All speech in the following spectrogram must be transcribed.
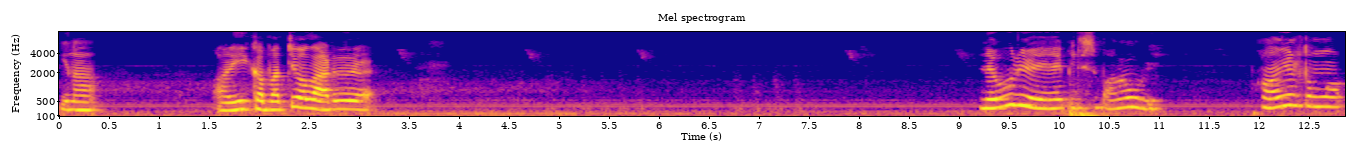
Yine arayı kapatıyorlardı. Ne vuruyor ya? Birisi bana vuruyor. Hayır tamam.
